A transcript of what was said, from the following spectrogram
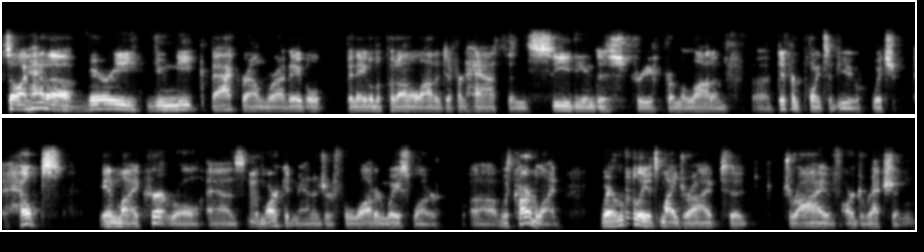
So I've had a very unique background where I've able been able to put on a lot of different hats and see the industry from a lot of uh, different points of view, which helps in my current role as the hmm. market manager for water and wastewater uh, with Carboline, where really it's my drive to drive our direction,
